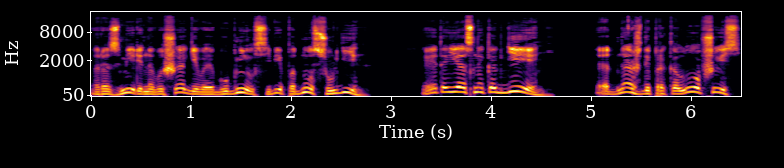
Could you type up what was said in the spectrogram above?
Размеренно вышагивая, бубнил себе под нос Шульгин. Это ясно как день. Однажды проколовшись,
